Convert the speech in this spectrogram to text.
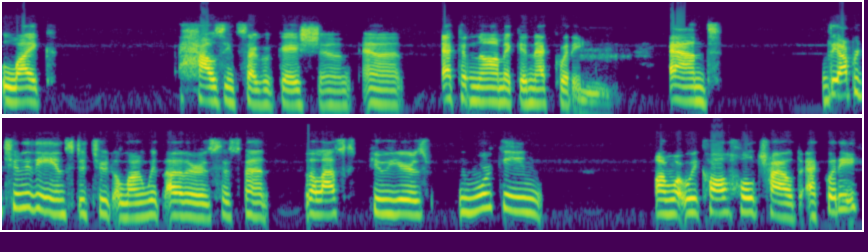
like housing segregation and economic inequity. Mm. And the Opportunity Institute, along with others, has spent the last few years working on what we call whole child equity,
